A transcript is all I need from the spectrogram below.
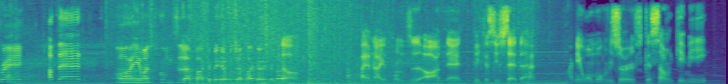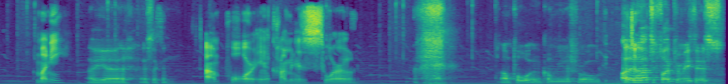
Greg, I'm dead. Oh, are you Uh, a Tom's? Jetpacker, be careful, jetpacker, get. No, I am not your Ponzi. Oh, I'm dead because you said that. I need one more reserve. Can someone give me money? Oh yeah, a second. I'm poor in a communist world. I'm poor in a communist role. I don't know how to fight Prometheus.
